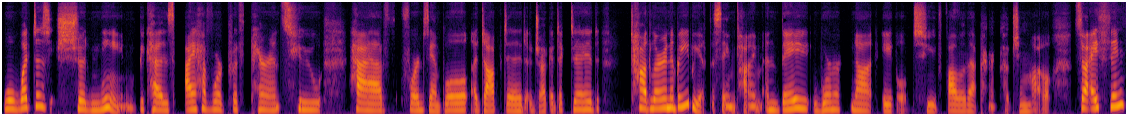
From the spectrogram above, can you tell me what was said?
Well, what does should mean? Because I have worked with parents who have, for example, adopted a drug addicted toddler and a baby at the same time, and they were not able to follow that parent coaching model. So I think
